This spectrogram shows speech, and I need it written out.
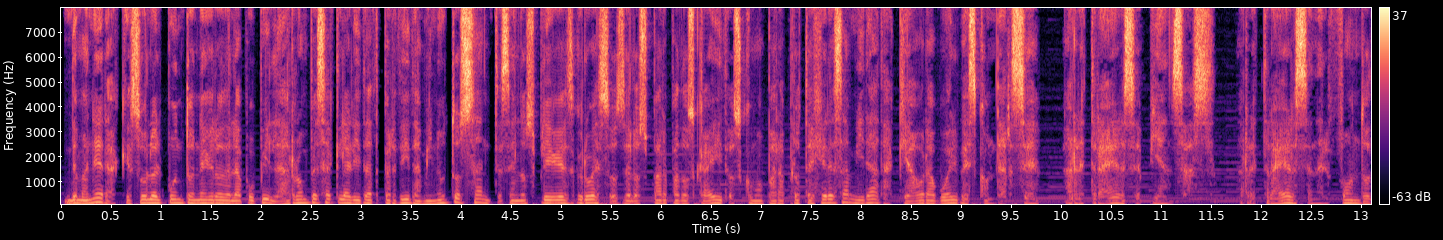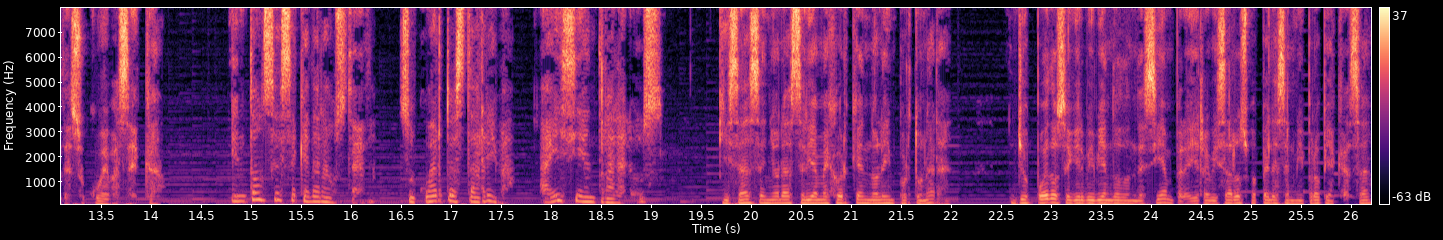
De manera que solo el punto negro de la pupila rompe esa claridad perdida minutos antes en los pliegues gruesos de los párpados caídos como para proteger esa mirada que ahora vuelve a esconderse, a retraerse, piensas, a retraerse en el fondo de su cueva seca. Entonces se quedará usted. Su cuarto está arriba. Ahí sí entra la luz. Quizás, señora, sería mejor que no le importunara. Yo puedo seguir viviendo donde siempre y revisar los papeles en mi propia casa.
